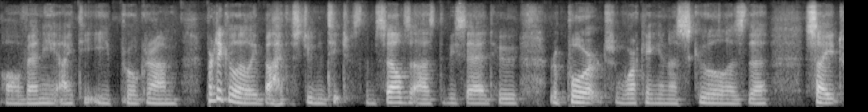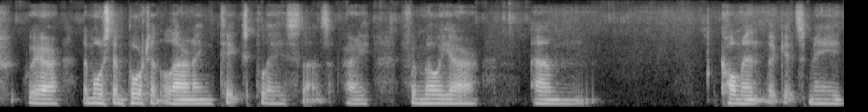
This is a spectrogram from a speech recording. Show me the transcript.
of any ITE program, particularly by the student teachers themselves, it has to be said, who report working in a school as the site where the most important learning takes place. That's a very familiar um, comment that gets made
